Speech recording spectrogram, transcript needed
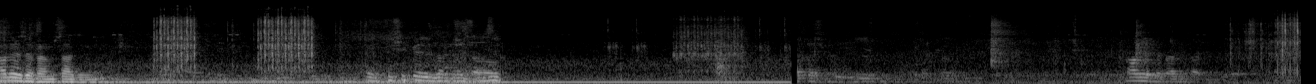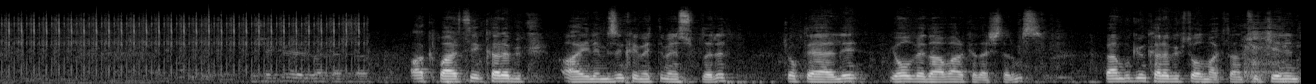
Alıyoruz efendim edin. Evet, teşekkür ederiz arkadaşlar. Alıyoruz efendim müsaade Teşekkür ederiz arkadaşlar. AK Parti Karabük ailemizin kıymetli mensupları, çok değerli yol ve dava arkadaşlarımız. Ben bugün Karabük'te olmaktan, Türkiye'nin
